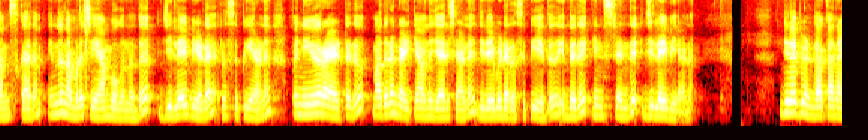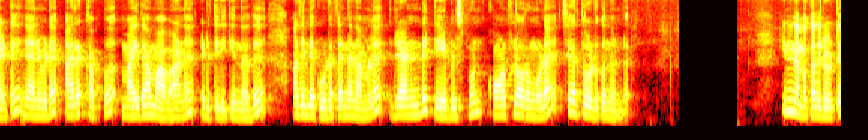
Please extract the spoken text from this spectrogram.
നമസ്കാരം. ഇന്ന് നമ്മൾ ചെയ്യാൻ പോകുന്നത് ജിലേബിയുടെ റെസിപ്പിയാണ്. ഇപ്പോൾ ന്യൂ ഇയർ ആയിട്ടൊരു മധുരം കഴിക്കാമെന്ന് വിചാരിച്ചാണ് ജിലേബിയുടെ റെസിപ്പി ചെയ്തത്. ഇതൊരു ഇൻസ്റ്റന്റ് ജിലേബിയാണ്. ജിലേബി ഉണ്ടാക്കാനായിട്ട് ഞാനിവിടെ അര കപ്പ് മൈദാമാവാണ് എടുത്തിരിക്കുന്നത്. അതിന്റെ കൂടെ തന്നെ നമ്മൾ രണ്ട് ടേബിൾ സ്പൂൺ കോൺഫ്ലവറും കൂടെ ചേർത്ത് കൊടുക്കുന്നുണ്ട്. ഇനി നമുക്കതിലോട്ട്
